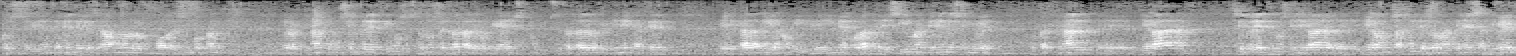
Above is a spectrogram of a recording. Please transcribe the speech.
pues evidentemente que será uno de los jugadores importantes. Pero al final, como siempre decimos, esto no se trata de lo que ha hecho, se trata de lo que tiene que hacer eh, cada día ¿no? y de ir mejorando y de seguir manteniendo ese nivel. Porque al final, eh, llegar, siempre decimos que llegar, eh, llega mucha gente, pero mantenerse a nivel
